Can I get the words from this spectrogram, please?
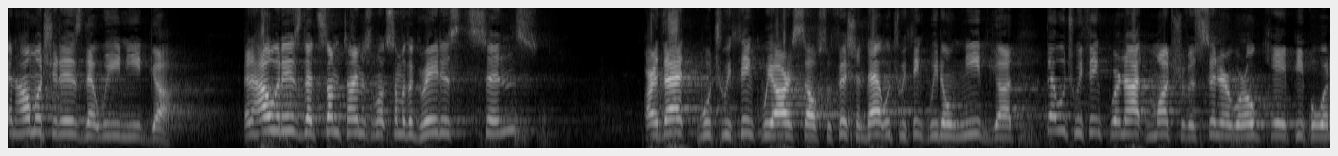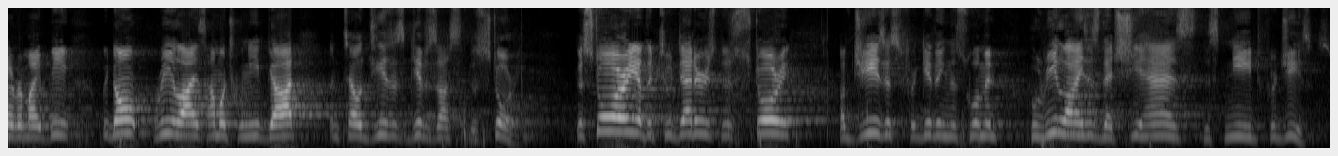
and how much it is that we need God. And how it is that sometimes some of the greatest sins are that which we think we are self sufficient, that which we think we don't need God, that which we think we're not much of a sinner, we're okay people, whatever might be. We don't realize how much we need God until Jesus gives us the story. The story of the two debtors, the story of Jesus forgiving this woman who realizes that she has this need for Jesus.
